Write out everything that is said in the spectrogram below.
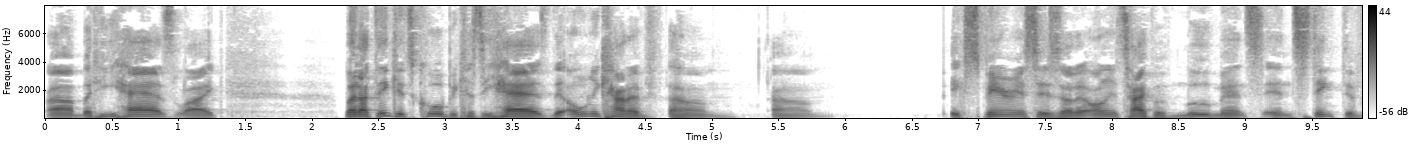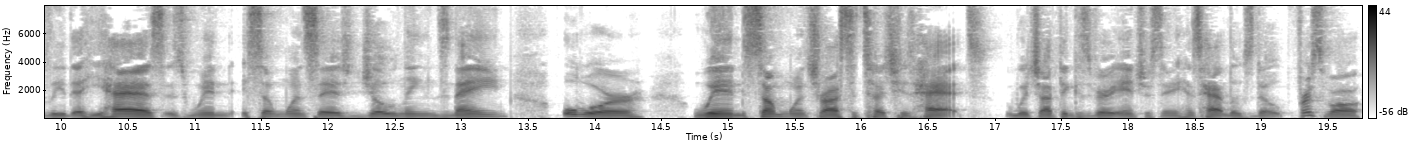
uh, but he has like but I think it's cool because he has the only kind of um, um, experiences or the only type of movements instinctively that he has is when someone says Jolyne's name or when someone tries to touch his hat, which I think is very interesting. His hat looks dope. First of all,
